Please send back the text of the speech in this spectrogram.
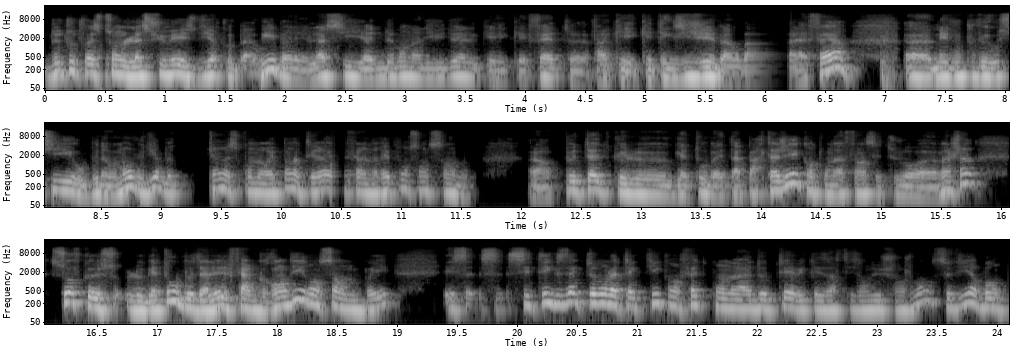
de toute façon, l'assumer et se dire que bah oui, ben, là, s'il y a une demande individuelle qui est, faite, euh, enfin qui est, exigée, ben, on va la faire. mais vous pouvez aussi, au bout d'un moment, vous dire tiens, est-ce qu'on n'aurait pas intérêt à faire une réponse ensemble? Alors peut-être que le gâteau va être à partager, quand on a faim, c'est toujours euh, machin, sauf que le gâteau, vous allez le faire grandir ensemble, voyez? Et c'est exactement la tactique en fait qu'on a adoptée avec les artisans du changement, se dire, bon,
